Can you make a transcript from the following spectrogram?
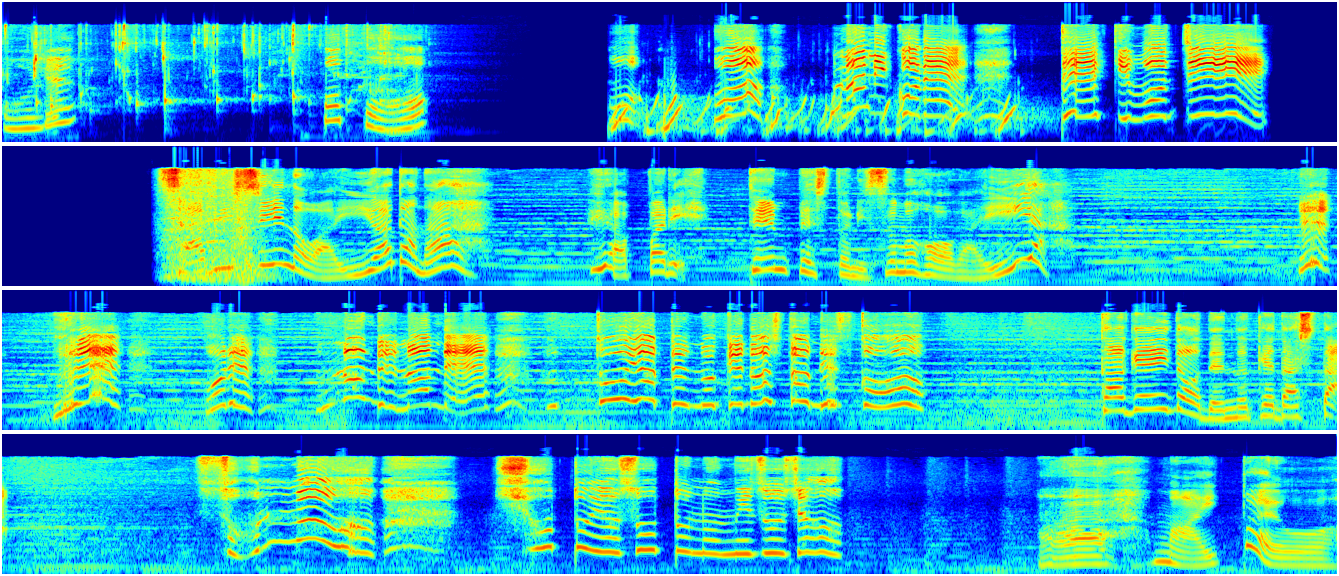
あれ？パパ？のは嫌だな。やっぱり、テンペストに住む方がいいや。え、え？あれなんでなんで？どうやって抜け出したんですか？影移動で抜け出した。そんなショットやソットの水じゃ。ああ、参ったよ。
